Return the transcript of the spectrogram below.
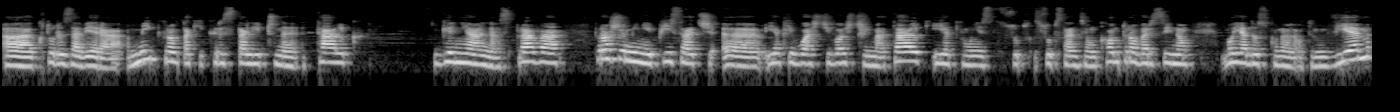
e, który zawiera mikro, taki krystaliczny talk. Genialna sprawa. Proszę mi nie pisać, e, jakie właściwości ma talk i jaką jest sub, substancją kontrowersyjną, bo ja doskonale o tym wiem,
